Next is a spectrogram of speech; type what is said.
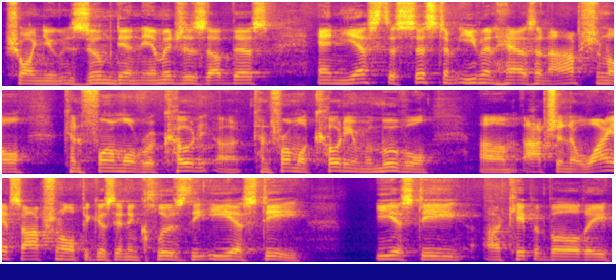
showing you zoomed in images of this. And yes, the system even has an optional conformal, uh, conformal coating removal um, option. And why it's optional? Because it includes the ESD, ESD uh, capability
